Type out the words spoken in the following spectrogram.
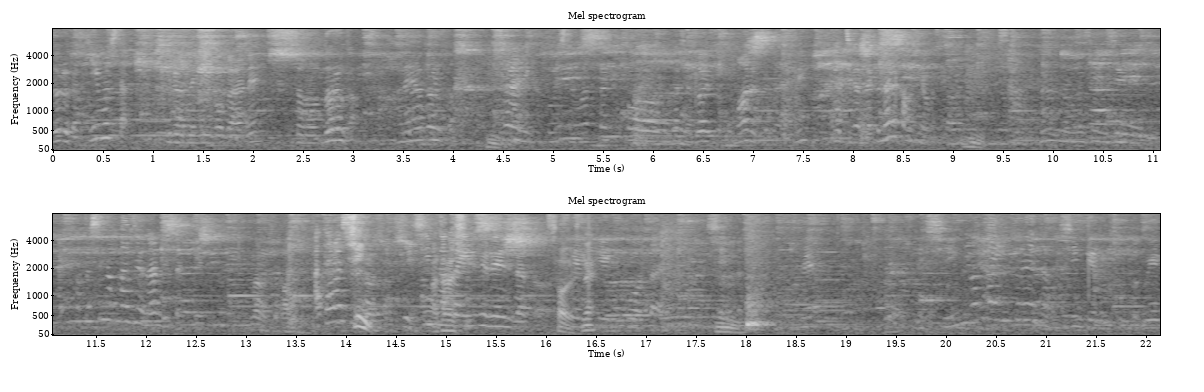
ドルが消えました。いろんな銀行からね。そのドルがさ跳ね上がるか、さらに加工して全くこう昔はドイツと困るぐらいね何でしたっけ新しい新型インフルエンザとそうですね交代うんね、新型インフルエンザの新っていうのもちょっとね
